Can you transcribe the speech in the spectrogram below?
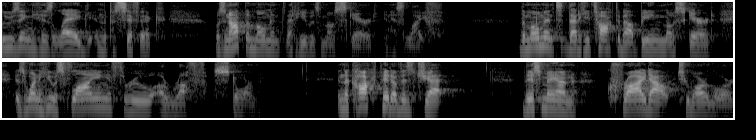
losing his leg in the Pacific was not the moment that he was most scared in his life. The moment that he talked about being most scared is when he was flying through a rough storm. In the cockpit of his jet, this man cried out to our Lord,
